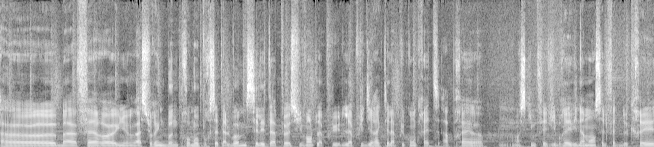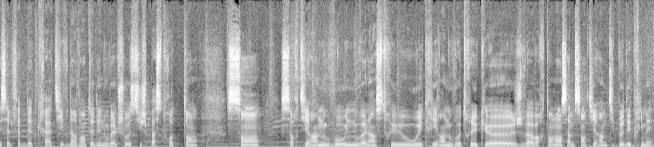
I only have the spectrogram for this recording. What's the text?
Euh, bah, faire euh, assurer une bonne promo pour cet album, c'est l'étape euh, suivante la plus, la plus directe et la plus concrète. Après, moi, ce qui me fait vibrer, évidemment, c'est le fait de créer, c'est le fait d'être créatif, d'inventer des nouvelles choses. Si je passe trop de temps sans sortir un nouveau, une nouvelle instru ou écrire un nouveau truc, je vais avoir tendance à me sentir un petit peu déprimé.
